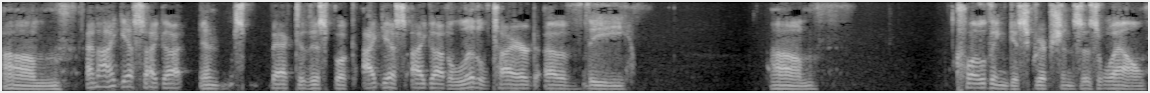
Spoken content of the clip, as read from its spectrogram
Um, and I guess I got, and back to this book, I guess I got a little tired of the um, clothing descriptions as well.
